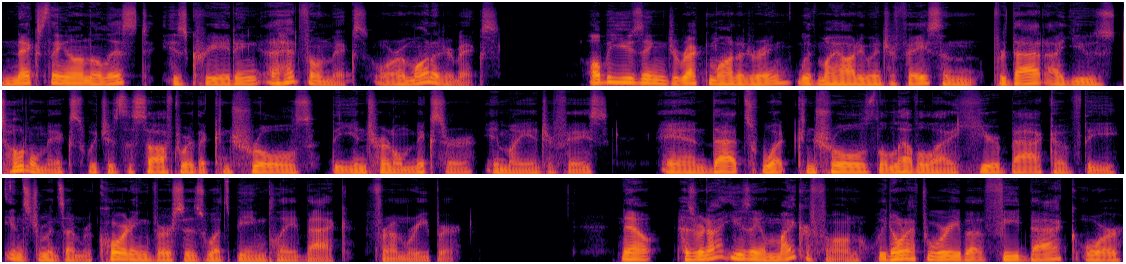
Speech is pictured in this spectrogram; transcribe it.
Next thing on the list is creating a headphone mix or a monitor mix. I'll be using direct monitoring with my audio interface, and for that I use Total Mix, which is the software that controls the internal mixer in my interface. And that's what controls the level I hear back of the instruments I'm recording versus what's being played back from Reaper. Now, as we're not using a microphone, we don't have to worry about feedback or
